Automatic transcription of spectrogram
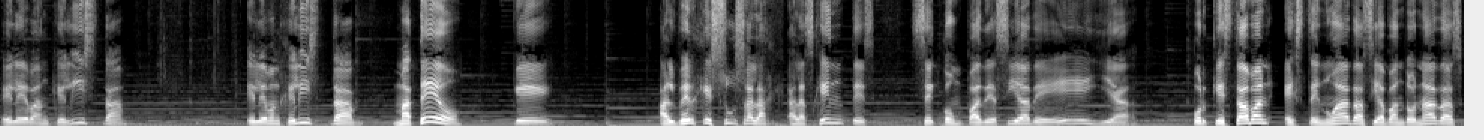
el evangelista, el evangelista Mateo, que al ver Jesús a, a las gentes, se compadecía de ella porque estaban extenuadas y abandonadas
